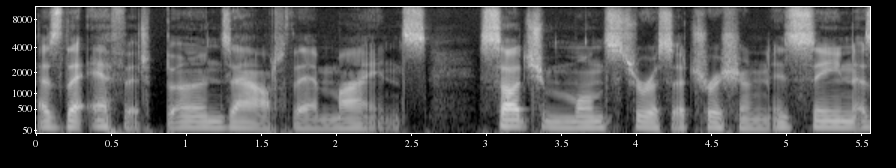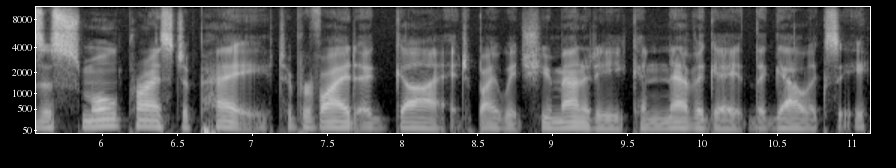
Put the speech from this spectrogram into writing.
as the effort burns out their minds. Such monstrous attrition is seen as a small price to pay to provide a guide by which humanity can navigate the galaxy.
